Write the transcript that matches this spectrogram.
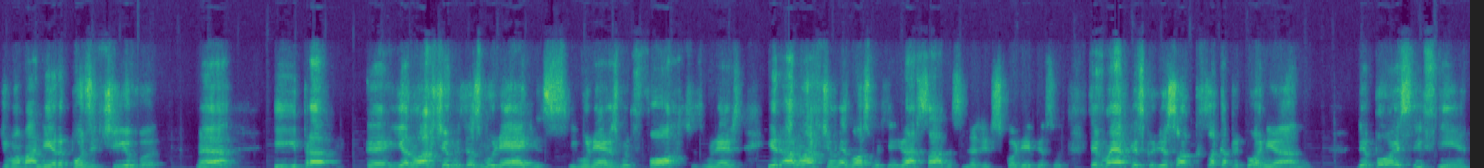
de uma maneira positiva, né? E para e a Noir tinha muitas mulheres, e mulheres muito fortes, mulheres. E a Noir tinha um negócio muito engraçado, assim, da gente escolher pessoas. Teve uma época que eu escolhia só, só capricorniano. Depois, enfim,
